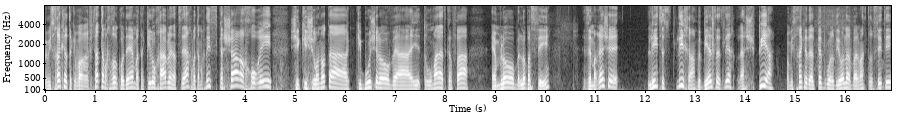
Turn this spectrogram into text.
במשחק שאתה כבר הפסדת מחזור קודם, אתה כאילו חייב לנצח, ואתה מכניס קשר אחורי שכישרונות הכיבוש שלו והתרומה להתקפה הם לא, לא בשיא. זה מראה שלידס הצליחה, וביאלסה הצליח להשפיע במשחק הזה על פפ גוורדיולה ועל מנצ'סטר סיטי,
